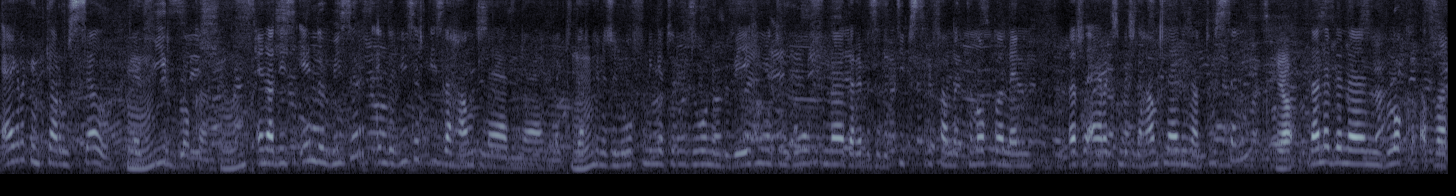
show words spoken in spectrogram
eigenlijk een carousel met Mhm. vier blokken. En dat is één de wizard. En de wizard is de handleiding eigenlijk. Daar Mhm. kunnen ze hun oefeningen terug doen, hun bewegingen terug oefenen. Daar hebben ze de tips terug van de knoppen. En dat is eigenlijk zo'n beetje de handleiding van toestelling. Ja. Dan hebben we een blok voor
